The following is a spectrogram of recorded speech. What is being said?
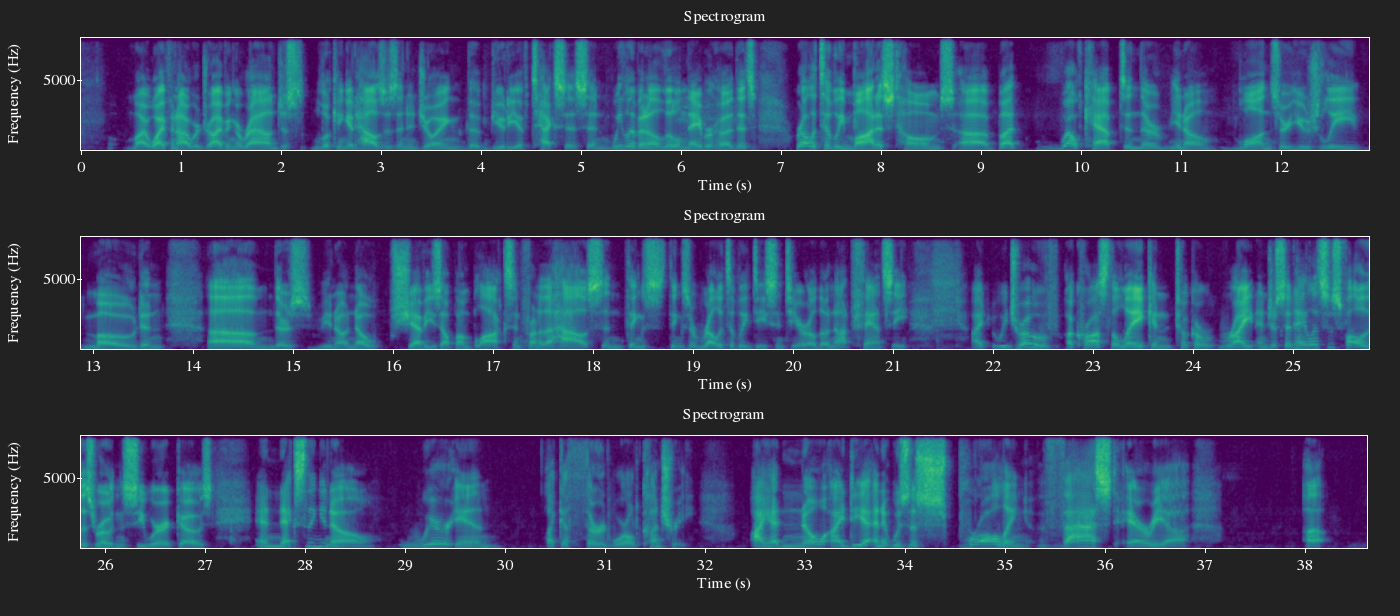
my wife and I were driving around just looking at houses and enjoying the beauty of Texas. And we live in a little neighborhood that's relatively modest homes, uh, but well kept. And their, you know, lawns are usually mowed, and um, there's, you know, no Chevys up on blocks in front of the house, and things things are relatively decent here, although not fancy. I, we drove across the lake and took a right and just said, hey, let's just follow this road and see where it goes. And next thing you know, we're in like a third world country. I had no idea. And it was a sprawling, vast area. Uh,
